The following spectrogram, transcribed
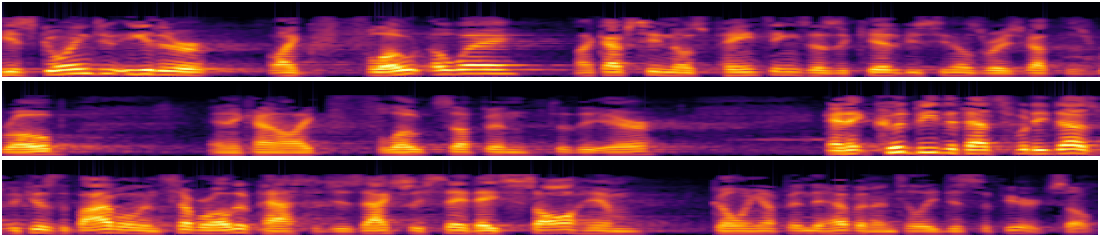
he's going to either like float away, like I've seen those paintings as a kid. Have you seen those where he's got this robe and it kind of like floats up into the air? And it could be that that's what he does because the Bible and several other passages actually say they saw him going up into heaven until he disappeared. So,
